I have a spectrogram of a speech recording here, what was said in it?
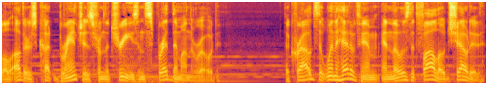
while others cut branches from the trees and spread them on the road. The crowds that went ahead of him and those that followed shouted,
